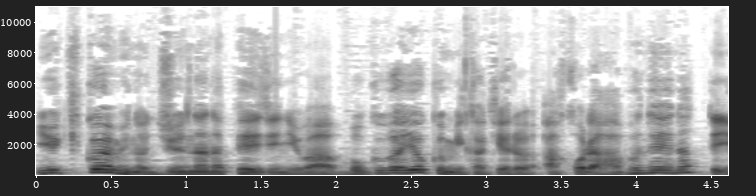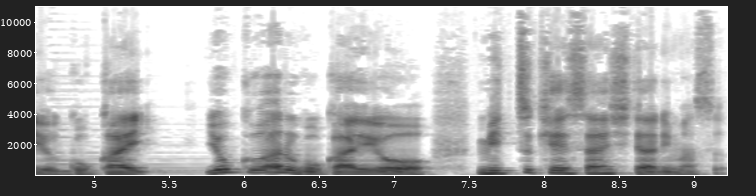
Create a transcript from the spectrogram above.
有機暦の17ページには僕がよく見かける、あ、これ危ねえなっていう誤解、よくある誤解を3つ掲載してあります。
